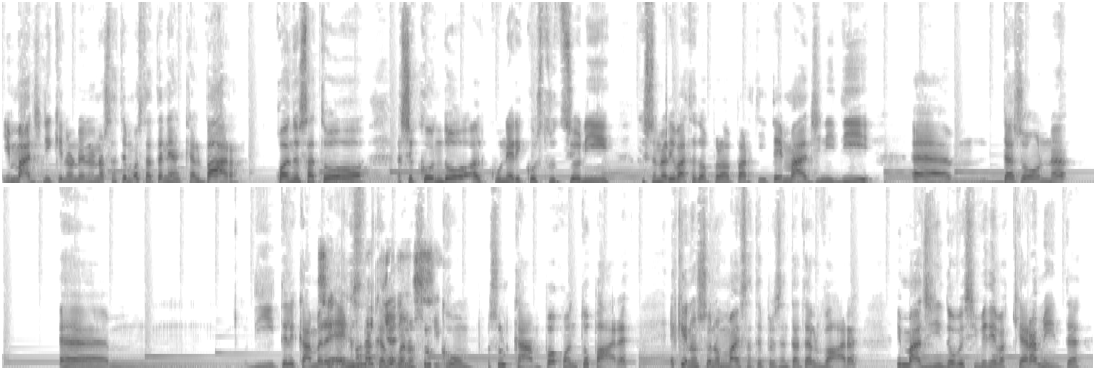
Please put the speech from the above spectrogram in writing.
Immagini che non erano state mostrate neanche al VAR quando è stato, secondo alcune ricostruzioni che sono arrivate dopo la partita, immagini di ehm, Dazon, ehm, di telecamere sì, extra che avevano sul, comp- sul, campo, a quanto pare, e che non sono mai state presentate al VAR, immagini dove si vedeva chiaramente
